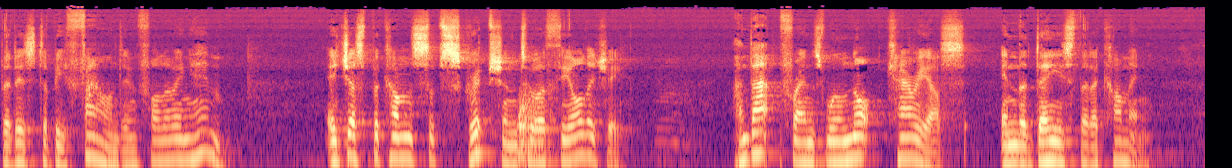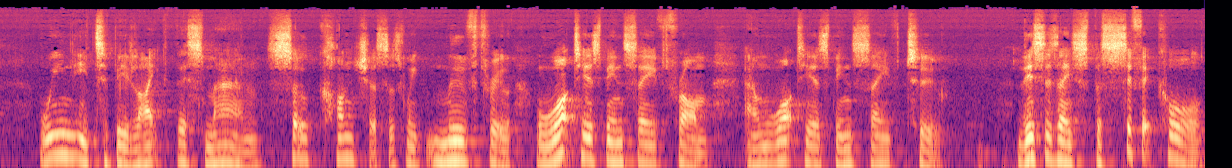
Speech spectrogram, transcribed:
that is to be found in following him? It just becomes subscription to a theology. And that, friends, will not carry us in the days that are coming. We need to be like this man, so conscious as we move through what he has been saved from and what he has been saved to. This is a specific call,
